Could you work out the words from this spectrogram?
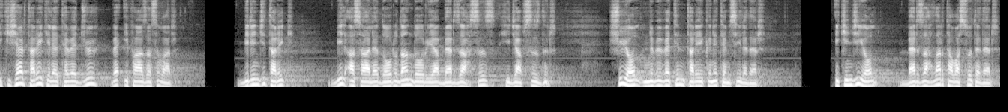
ikişer tarik ile teveccüh ve ifazası var. Birinci tarik, bil asale doğrudan doğruya berzahsız, hicapsızdır.'' Şu yol nübüvvetin tarikini temsil eder. İkinci yol berzahlar tavassut eder.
